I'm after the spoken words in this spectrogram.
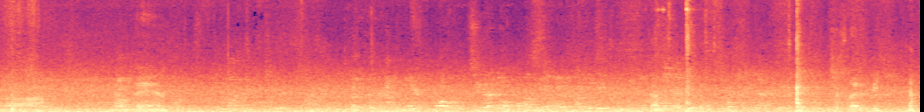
Uh, and then just let it be.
